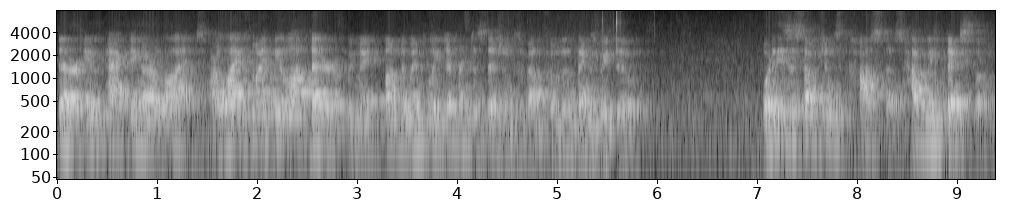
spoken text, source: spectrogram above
that are impacting our lives. Our lives might be a lot better if we made fundamentally different decisions about some of the things we do. What do these assumptions cost us? How do we fix them?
